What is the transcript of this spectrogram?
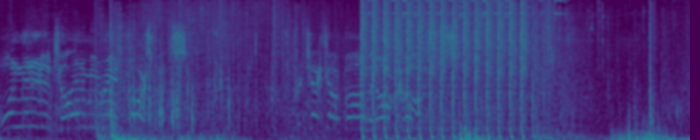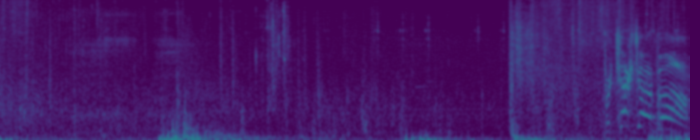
One minute until enemy reinforcements. Protect our bomb at all costs. Protect our bomb.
